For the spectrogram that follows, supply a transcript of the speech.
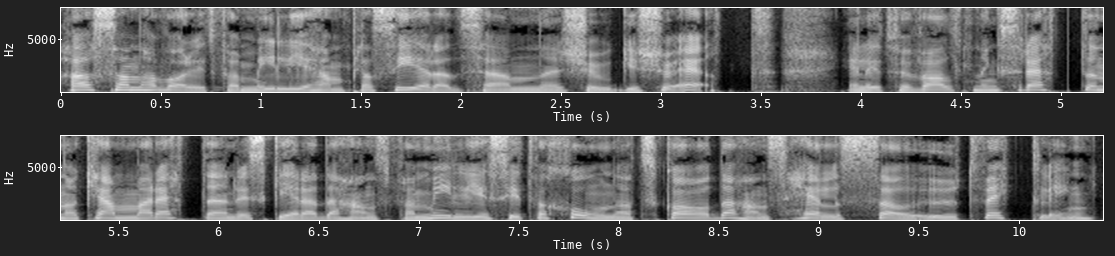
Hassan har varit familjehemplacerad sedan 2021. Enligt förvaltningsrätten och kammarrätten riskerade hans familjesituation att skada hans hälsa och utveckling.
